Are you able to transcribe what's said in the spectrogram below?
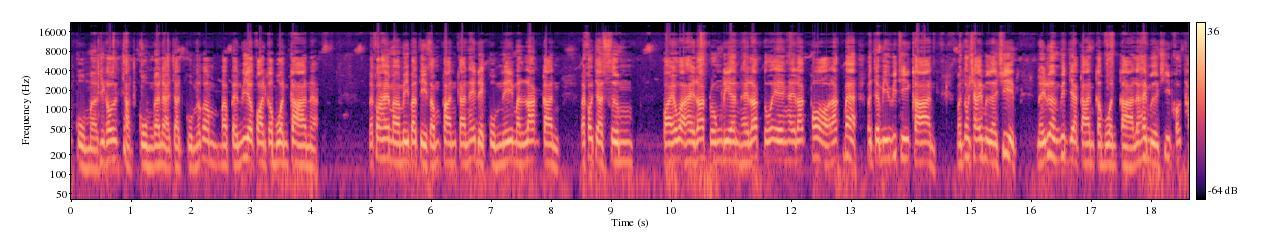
ำกลุ่มอะที่เขาจัดกลุ่มกันอะ จัดกลุ่มแล้วก็มาเป็นวิทยากรกระบวนการอะ แล้วก็ให้มามีปฏิสัมพันธ์กันให้เด็กกลุ่มนี้มันรักกัน แล้วเขาจะซึมไปว่าให้รักโรงเรียน ให้รักตัวเอง ให้รักพ่อรักแม่ มันจะมีวิธีการ มันต้องใช้มืออาชีพ ในเรื่องวิทยาการกระบวนการแล้วให้มืออาชีพเขาท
